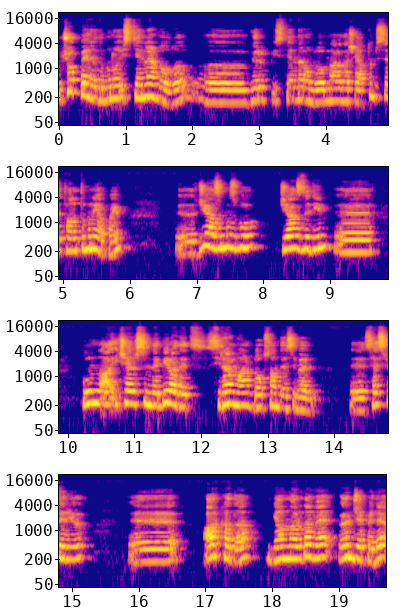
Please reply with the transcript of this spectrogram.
Bu çok beğenildi. Bunu isteyenler de oldu. Eee, görüp isteyenler oldu. Onlara da şey yaptım. Size tanıtımını yapayım. Eee, cihazımız bu. Cihaz dediğim eee, bunun içerisinde bir adet siren var. 90 desibel eee, ses veriyor. Eee arkada, yanlarda ve ön cephede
